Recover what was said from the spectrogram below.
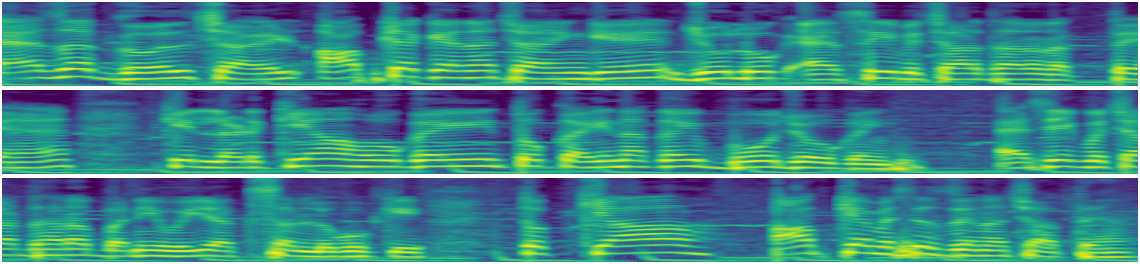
एज अ गर्ल चाइल्ड आप क्या कहना चाहेंगे? जो लोग ऐसी विचारधारा रखते हैं कि लड़कियाँ हो गई तो कहीं ना कहीं बोझ हो गई। ऐसी एक विचारधारा बनी हुई है अक्सर लोगों की। तो क्या आप क्या मैसेज देना चाहते हैं?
